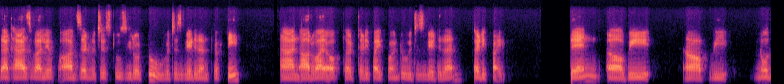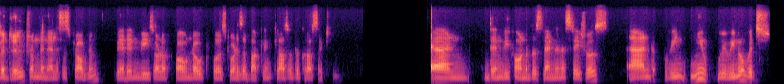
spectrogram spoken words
that has value of RZ which is 202 which is greater than 50 and RY of 35.2 which is greater than 35. Then uh, we uh, we know the drill from the analysis problem wherein we sort of found out first what is the buckling class of the cross section and then we found out the slenderness ratios and we knew we, we know which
